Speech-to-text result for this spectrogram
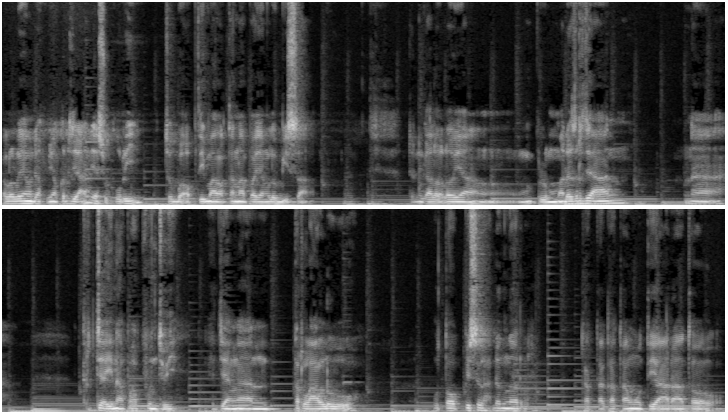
kalau lo yang udah punya kerjaan ya syukuri coba optimalkan apa yang lo bisa. Dan kalau lo yang belum ada kerjaan nah kerjain apa pun cuy. Jangan terlalu utopis lah denger kata-kata mutiara atau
